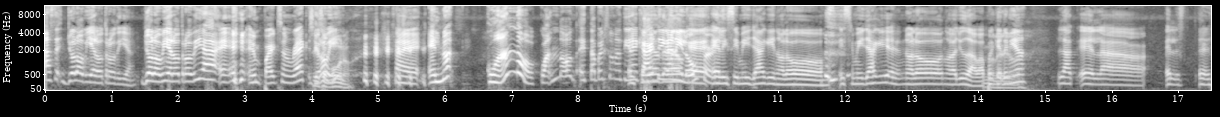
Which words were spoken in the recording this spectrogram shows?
Hace... Yo lo vi el otro día. Yo lo vi el otro día en, en Parks and Rec. Sí, yo lo son vi. uno. O sea, eh, él no... ¿Cuándo? ¿Cuándo esta persona tiene Es que cardigan y loafers? El Issey Miyagi no lo, Issey Miyagi eh, no lo, no lo ayudaba porque tenía la, eh, la el, el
